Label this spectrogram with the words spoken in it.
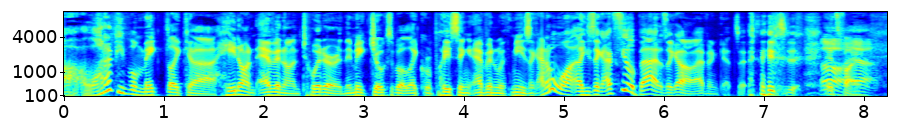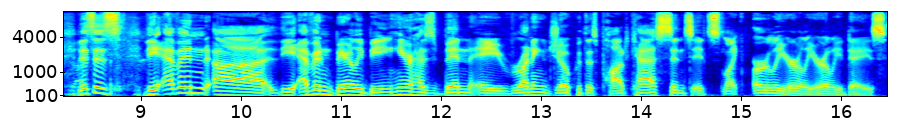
uh, a lot of people make like uh, hate on Evan on Twitter, and they make jokes about like replacing Evan with me. He's like, I don't want. He's like, I feel bad. It's like, oh, Evan gets it. it's it's Oh, fine. yeah. This is the Evan. Uh, the Evan barely being here has been a running joke with this podcast since its like early, early, early days.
